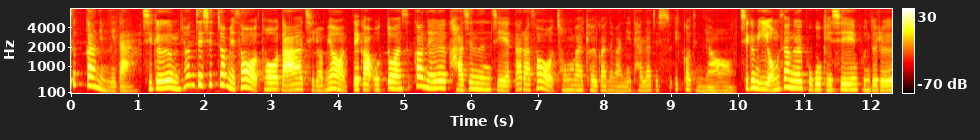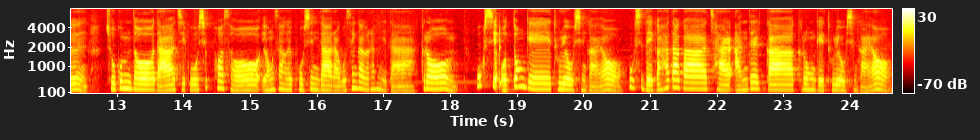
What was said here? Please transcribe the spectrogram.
습관입니다. 지금 현재 시점에서 더 나아지려면 내가 어떠한 습관을 가지는지에 따라서 정말 결과는 많이 달라질 수 있거든요. 지금 이 영상을 보고 계신 분들은 조금 더 나아지고 싶어서 영상을 보신다라고 생각을 합니다. 그럼 혹시 어떤 게 두려우신가요? 혹시 내가 하다가 잘 안 될까 그런 게 두려우신가요?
